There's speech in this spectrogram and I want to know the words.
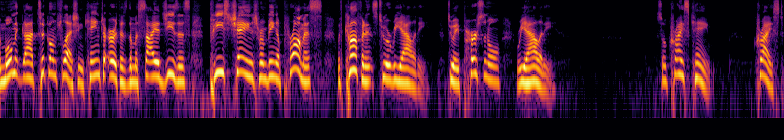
The moment God took on flesh and came to earth as the Messiah Jesus, peace changed from being a promise with confidence to a reality, to a personal reality. So Christ came Christ,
